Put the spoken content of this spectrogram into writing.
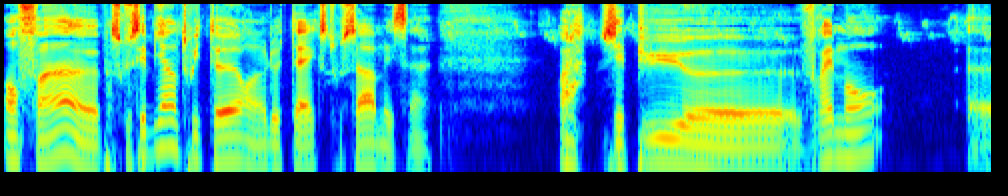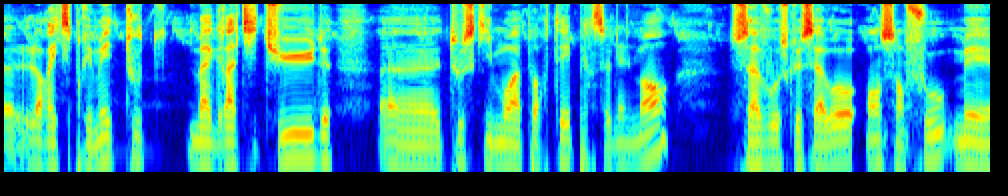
enfin euh, parce que c'est bien Twitter euh, le texte tout ça mais ça voilà j'ai pu vraiment leur exprimer toute ma gratitude tout ce qu'ils m'ont apporté personnellement ça vaut ce que ça vaut on s'en fout mais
